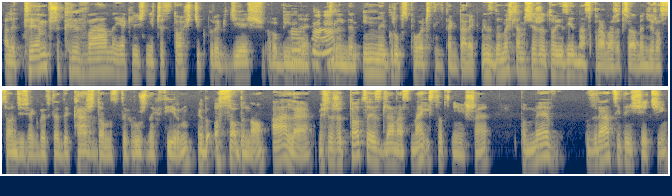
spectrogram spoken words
ale tym przykrywamy jakieś nieczystości, które gdzieś robimy mhm. względem innych grup społecznych i tak dalej. Więc domyślam się, że to jest jedna sprawa, że trzeba będzie rozsądzić jakby wtedy każdą z tych różnych firm, jakby osobno, ale myślę, że to, co jest dla nas najistotniejsze, to my z racji tej sieci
